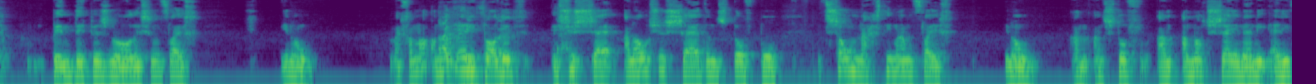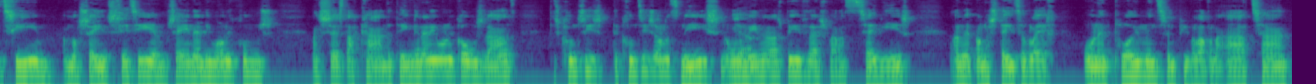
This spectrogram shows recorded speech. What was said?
like bin dippers and all this, and it's like you know, like I'm not, I'm I not really hate it, bothered. it's I just said, I know it's just said and stuff, but it's so nasty, man. It's like you know. And, and stuff. And I'm not saying any any team. I'm not saying City. I'm saying anyone who comes and says that kind of thing, and anyone who goes around. This country's the country's on its knees. You know what Yeah. I mean? And has been for the best part of ten years, and on a state of like unemployment and people having a hard time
